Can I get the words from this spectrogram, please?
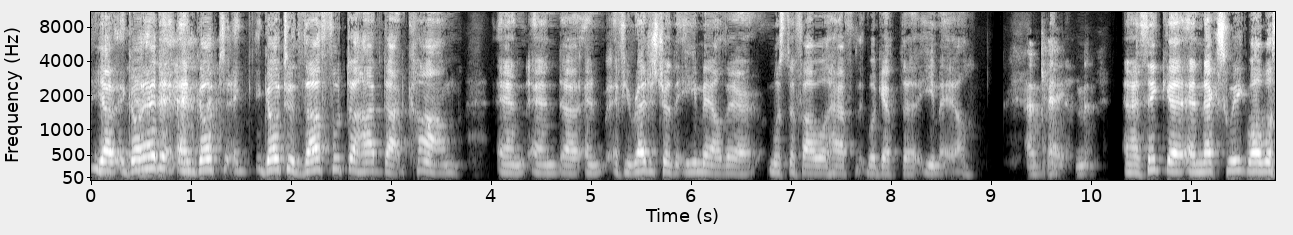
yeah. Go ahead and go to go to thefutuhat.com and and uh, and if you register the email there, Mustafa will have will get the email. Okay. M- And I think, uh, and next week, well, we'll,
